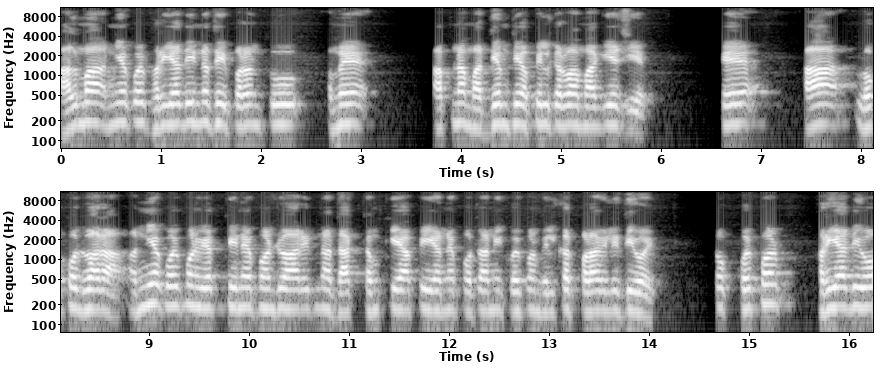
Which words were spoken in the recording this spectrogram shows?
હાલમાં અન્ય કોઈ ફરિયાદી નથી પરંતુ અમે આપના માધ્યમથી અપીલ કરવા માગીએ છીએ કે આ લોકો દ્વારા અન્ય કોઈ પણ વ્યક્તિને પણ જો આ રીતના ધાક ધમકી આપી અને પોતાની કોઈ પણ મિલકત પડાવી લીધી હોય તો કોઈ પણ ફરિયાદીઓ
